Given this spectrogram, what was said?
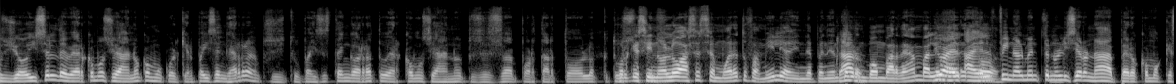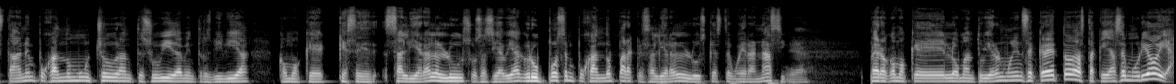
pues yo hice el deber como ciudadano, como cualquier país en guerra. Pues, si tu país está en guerra, tu deber como ciudadano, pues es aportar todo lo que tú... Porque si no lo haces, se muere tu familia, independientemente, Claro. bombardean, vale a él, a finalmente no le hicieron nada, pero como que estaban empujando mucho durante su vida mientras vivía, como que, que se saliera a la luz. O sea, si había grupos empujando para que saliera a la luz que este güey era nazi. Pero como que lo mantuvieron muy en secreto hasta que ya se murió, ya.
